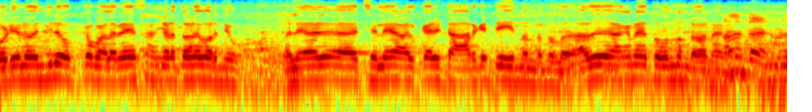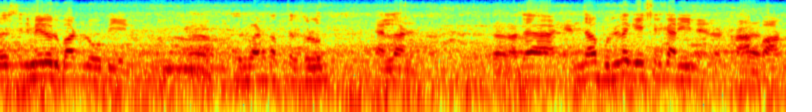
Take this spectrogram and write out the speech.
ഓഡിയോ ലോഞ്ചിലും ഒക്കെ വളരെ സങ്കടത്തോടെ പറഞ്ഞു. മലയാള ചില ആൾക്കാർ ടാർഗറ്റ് ചെയ്യുന്നുണ്ടെന്നുള്ളത്. അത് അങ്ങനെ തോന്നുന്നുണ്ടോ അങ്ങനെ? സിനിമയിൽ ഒരുപാട് ലോബി ചെയ്യുന്നു. ഒരുപാട് ശത്രുക്കളും എല്ലാം ഉണ്ട്. അത് എന്താ പുള്ളിയുടെ കേസിൽ എനിക്ക് അറിയില്ല ട്രാപ്പാണ്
